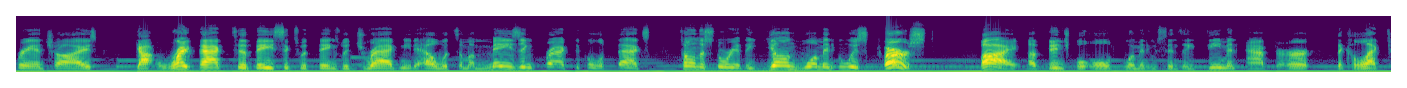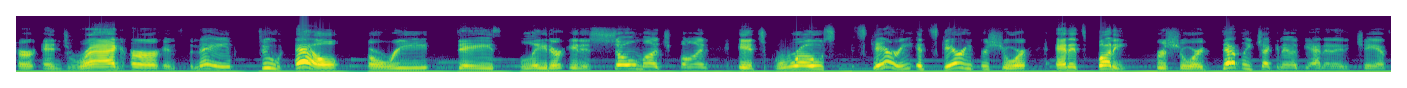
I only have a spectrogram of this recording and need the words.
franchise got right back to basics with things, would drag me to hell with some amazing practical effects, telling the story of a young woman who is cursed by a vengeful old woman who sends a demon after her to collect her and drag her, hence the name, to hell three days later. It is so much fun. It's gross, scary, it's scary for sure, and it's funny for sure. Definitely check it out if you hadn't had a chance.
